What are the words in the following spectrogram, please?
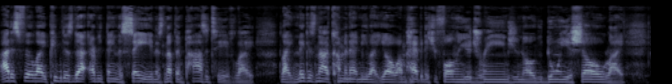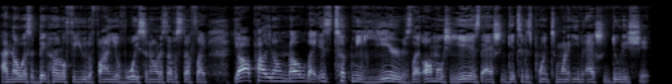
I just feel like people just got everything to say and there's nothing positive. Like, like niggas not coming at me like, yo, I'm happy that you following your dreams. You know, you doing your show. Like, I know it's a big hurdle for you to find your voice and all this other stuff. Like, y'all probably don't know. Like, it took me years, like almost years to actually get to this point to want to even actually do this shit.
